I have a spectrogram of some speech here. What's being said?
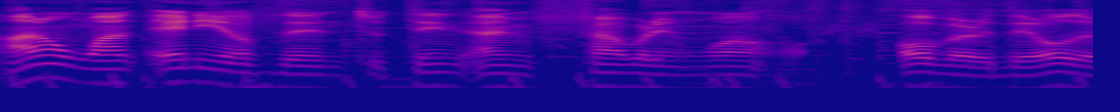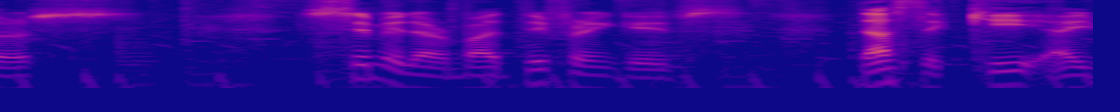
I don't want any of them to think I'm favoring one over the others. Similar but different gifts. That's the key, I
